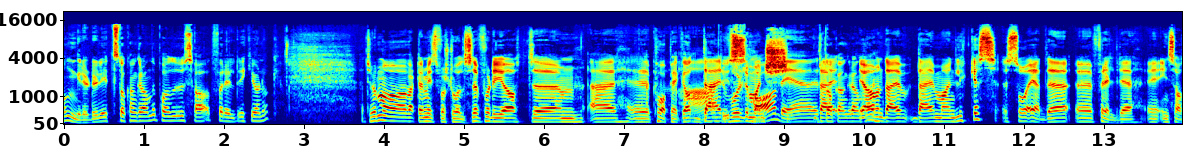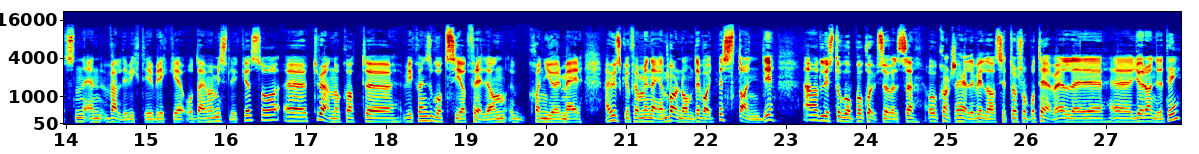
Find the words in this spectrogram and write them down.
Angrer du litt Stokkan Grande, på at du sa at foreldre ikke gjør nok? Jeg tror det må ha vært en misforståelse, fordi at uh, jeg eh, påpeker at der der, hvor man, det, der, ja, der, der, man lykkes, så er det uh, foreldreinnsatsen en veldig viktig brikke. Og der man mislykkes, så tror jeg nok at vi kan godt si at foreldrene kan gjøre mer. Jeg husker fra min egen barndom, det var ikke bestandig jeg hadde lyst til å gå på korpsøvelse, og kanskje heller ville sitte og se på TV eller gjøre andre ting.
